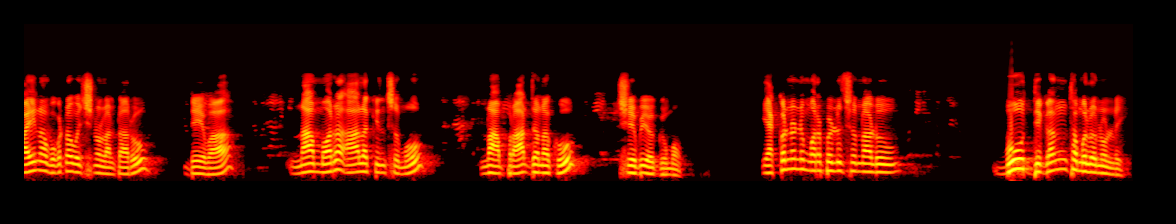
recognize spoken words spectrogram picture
పైన ఒకటో వచనంలో అంటారు దేవా నా మొర ఆలకించుము నా ప్రార్థనకు చెవియొగ్గుము. ఎక్కడి నుండి మొరపెడుచున్నాడు భూ దిగంతముల నుండి.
